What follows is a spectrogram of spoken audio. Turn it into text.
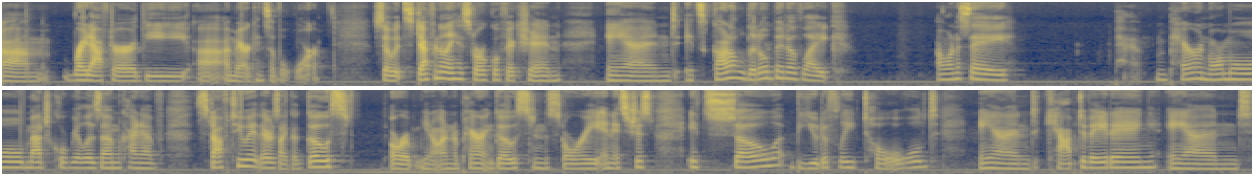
um, right after the uh, American Civil War. So it's definitely historical fiction and it's got a little bit of like, I want to say paranormal, magical realism kind of stuff to it. There's like a ghost or, you know, an apparent ghost in the story. And it's just, it's so beautifully told and captivating and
